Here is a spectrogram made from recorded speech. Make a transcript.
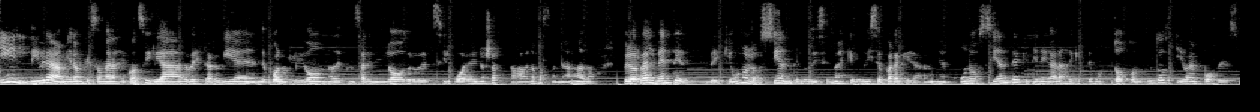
Y Libra, vieron que son ganas de conciliar, de estar bien, de ponerle onda, de pensar en el otro, de decir, bueno, ya está, no pasa nada. Pero realmente de que uno lo siente, lo dice, no es que lo dice para quedar bien. Uno siente que tiene ganas de que estemos todos conjuntos y va en pos de eso.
